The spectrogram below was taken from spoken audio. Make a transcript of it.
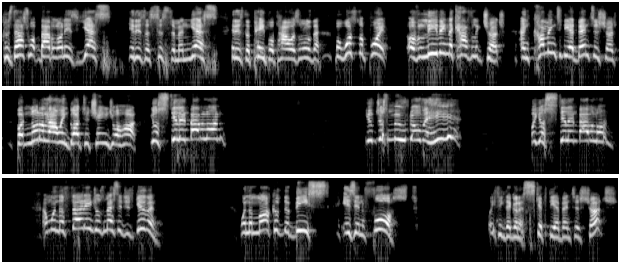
Because that's what Babylon is. Yes, it is a system, and yes, it is the papal powers and all of that. But what's the point of leaving the Catholic Church and coming to the Adventist Church, but not allowing God to change your heart? You're still in Babylon. You've just moved over here, but you're still in Babylon. And when the third angel's message is given, when the mark of the beast is enforced, what do you think they're going to skip the Adventist church?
